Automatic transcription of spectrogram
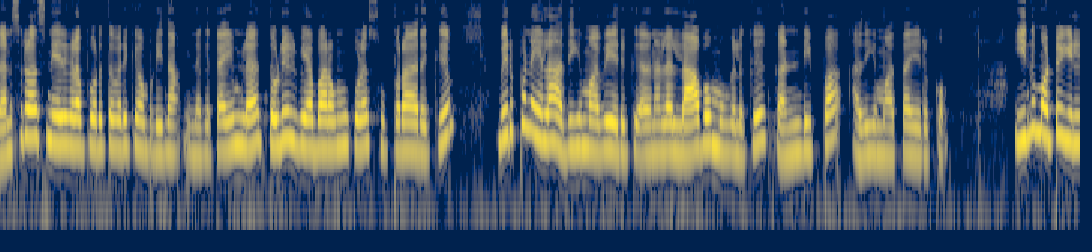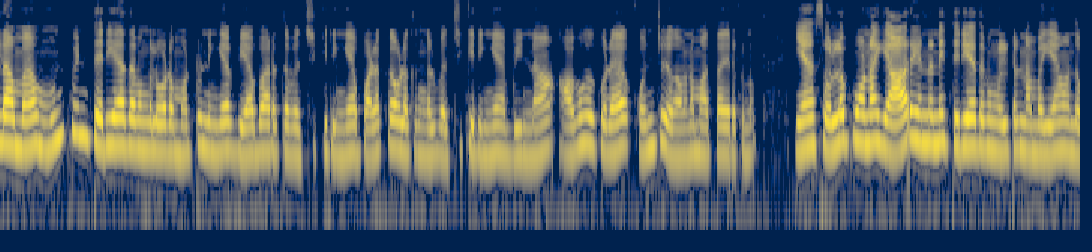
தனுசுராசி நேர்களை பொறுத்த வரைக்கும் அப்படி தான் இந்த டைமில் தொழில் வியாபாரமும் கூட சூப்பராக இருக்குது விற்பனையெல்லாம் அதிகமாகவே இருக்குது அதனால் லாபம் உங்களுக்கு கண்டிப்பாக அதிகமாக தான் இருக்கும். இது மட்டும் இல்லாமல் முன்பின் தெரியாதவங்களோட மட்டும் நீங்கள் வியாபாரத்தை வச்சுக்கிறீங்க பழக்க வழக்கங்கள் வச்சுக்கிறீங்க அப்படின்னா அவங்க கூட கொஞ்சம் கவனமாக தான் இருக்கணும். ஏன் சொல்லப்போனால் யார் என்னன்னே தெரியாதவங்கள்ட்ட நம்ம ஏன் அந்த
